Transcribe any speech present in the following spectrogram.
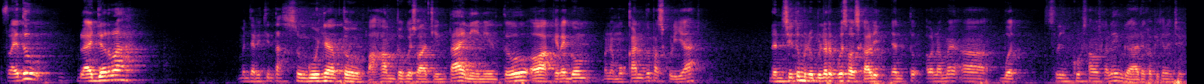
setelah itu belajarlah mencari cinta sesungguhnya tuh paham tuh gue soal cinta ini ini tuh oh akhirnya gue menemukan tuh pas kuliah dan di situ bener-bener gue sama sekali nyentuh apa namanya eh, buat selingkuh sama sekali nggak ada kepikiran cuy.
